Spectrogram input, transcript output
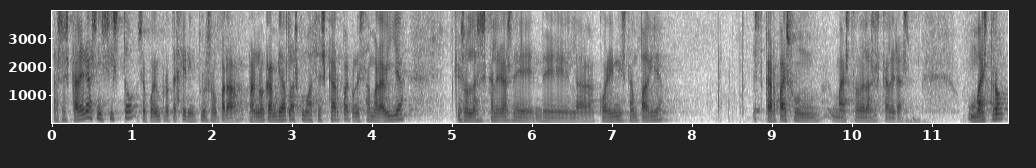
Las escaleras, insisto, se pueden proteger incluso para, para no cambiarlas, como hace Scarpa con esta maravilla, que son las escaleras de, de la Quarini Stampaglia. Scarpa es un maestro de las escaleras, un maestro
